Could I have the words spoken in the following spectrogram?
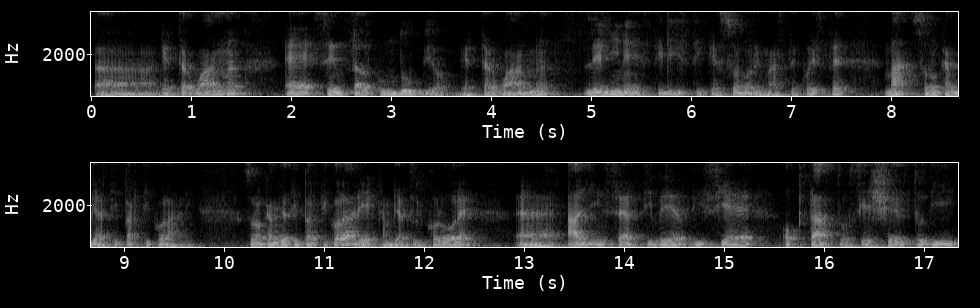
uh, Getter One, è senza alcun dubbio Getter One, le linee stilistiche sono rimaste queste, ma sono cambiati i particolari. Sono cambiati i particolari, è cambiato il colore, eh, agli inserti verdi si è optato, si è scelto di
